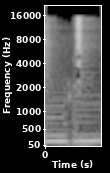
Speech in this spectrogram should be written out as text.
Mm-hmm.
